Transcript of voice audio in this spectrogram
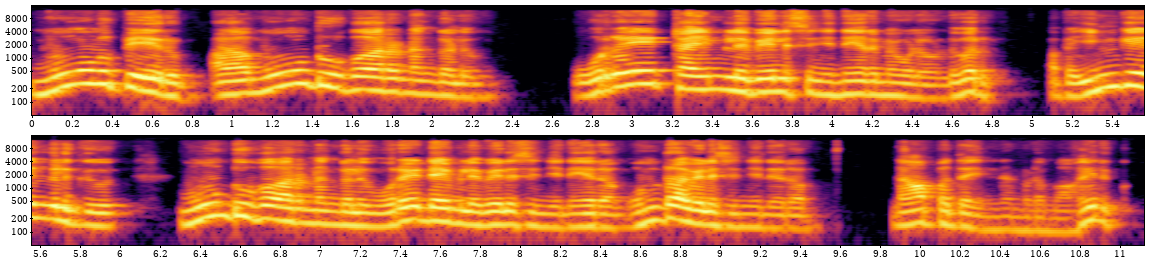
மூணு பேரும் அதாவது மூன்று உபகரணங்களும் ஒரே டைம்ல வேலை செஞ்ச நேரம் எவ்வளவு கொண்டு வரும்? அப்ப இங்க எங்களுக்கு மூன்று உபகரணங்களும் ஒரே டைம்ல வேலை செஞ்ச நேரம் ஒன்றா வேலை செஞ்ச நேரம் நாற்பத்தைந்து நிமிடமாக இருக்கும்.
